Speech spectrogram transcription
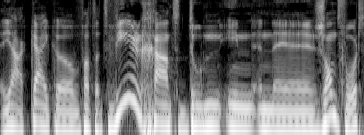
ja, kijken wat het weer gaat doen in Zandvoort.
